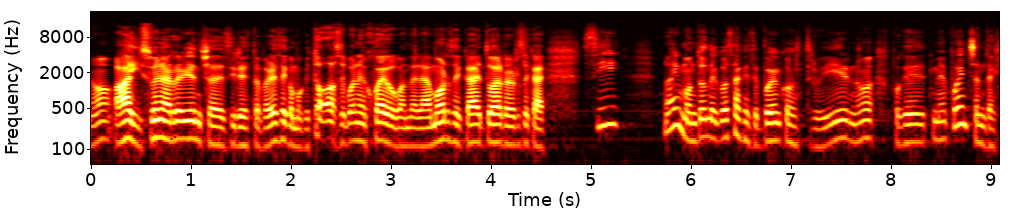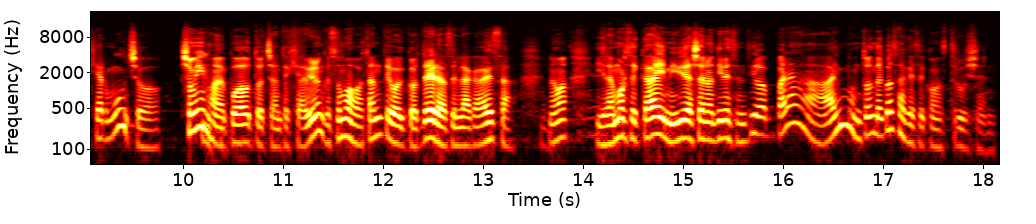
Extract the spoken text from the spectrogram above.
¿No? Ay, suena re bien ya decir esto, parece como que todo se pone en juego, cuando el amor se cae, todo alrededor se cae. Sí, no hay un montón de cosas que se pueden construir, ¿no? Porque me pueden chantajear mucho. Yo misma me puedo autochantajear. Vieron que somos bastante boicoteras en la cabeza, ¿no? Y el amor se cae y mi vida ya no tiene sentido. Pará, hay un montón de cosas que se construyen.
